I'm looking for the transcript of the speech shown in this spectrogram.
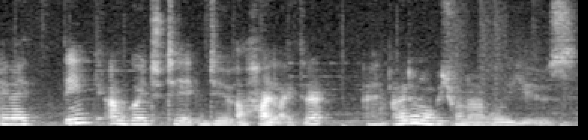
And I think I'm going to do a highlighter and I don't know which one I will use.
